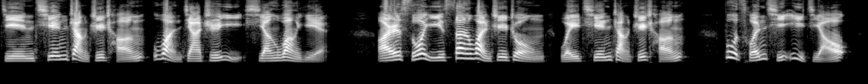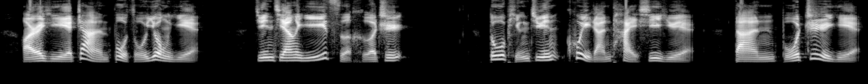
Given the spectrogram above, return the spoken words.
今千丈之城，万家之邑相望也。而所以三万之众为千丈之城，不存其一角，而野战不足用也。君将以此何之？都平君喟然叹息曰：“但不至也。”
